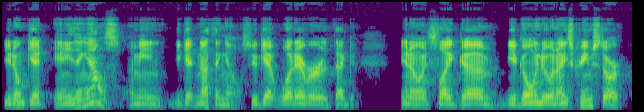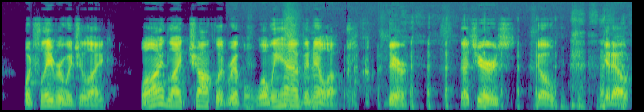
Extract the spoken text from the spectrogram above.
you don't get anything else. I mean, you get nothing else. You get whatever that you know. It's like um, you go into an ice cream store. What flavor would you like? Well, I'd like chocolate ripple. Well, we have vanilla. There, that's yours. Go, get out.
